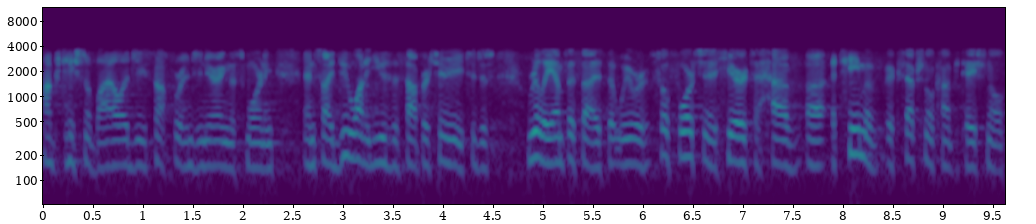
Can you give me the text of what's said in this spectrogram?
computational biology, software engineering this morning, and so I do want to use this opportunity to just really emphasize that we were so fortunate here to have uh, a team of exceptional computational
